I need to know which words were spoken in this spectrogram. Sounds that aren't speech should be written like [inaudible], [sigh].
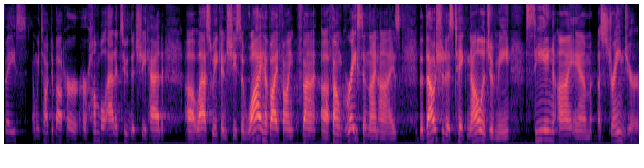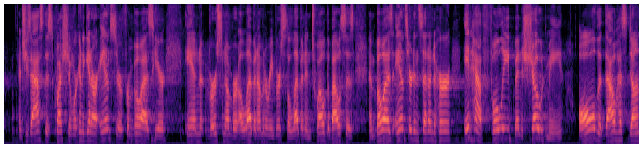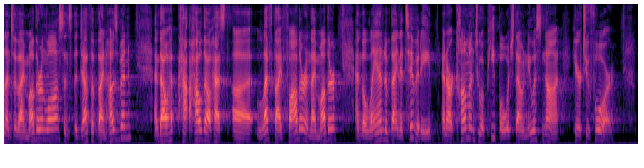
her face, and we talked about her, her humble attitude that she had uh, last week. And she said, Why have I find, found, uh, found grace in thine eyes, that thou shouldest take knowledge of me, seeing I am a stranger? And she's asked this question. We're going to get our answer from Boaz here in verse number 11. I'm going to read verses 11 and 12. The Bible says, And Boaz answered and said unto her, It hath fully been showed me all that thou hast done unto thy mother in law since the death of thine husband, and thou, how thou hast uh, left thy father and thy mother, and the land of thy nativity, and art come unto a people which thou knewest not heretofore.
